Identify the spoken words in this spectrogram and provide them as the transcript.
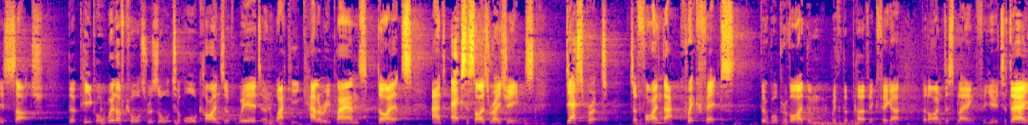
is such that people will, of course, resort to all kinds of weird and wacky calorie plans, diets, and exercise regimes, desperate to find that quick fix that will provide them with the perfect figure that I'm displaying for you today.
